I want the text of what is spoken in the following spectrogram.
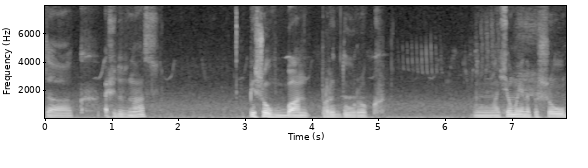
Так. А що тут у нас? Пішов в бан, придурок. А цьому я напишу.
